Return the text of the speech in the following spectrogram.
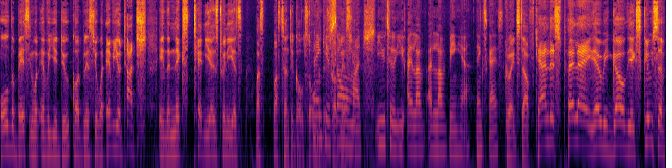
All the best in whatever you do. God bless you. Whatever you touch in the next 10 years, 20 years must must turn to gold. So all Thank the you. God so you. much. You too. You, I love I love being here. Thanks, guys. Great stuff. Candice Pillay, there we go, the exclusive.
